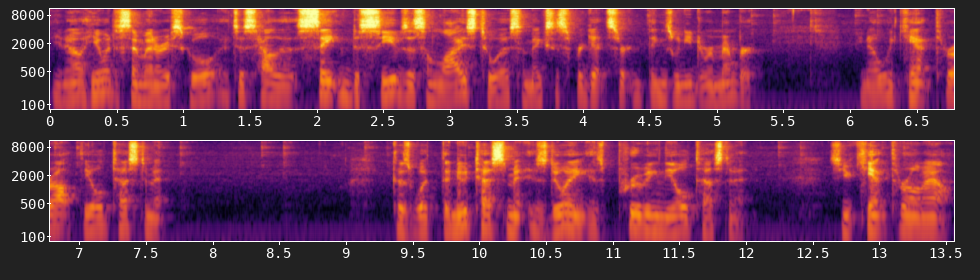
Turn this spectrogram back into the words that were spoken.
You know, he went to seminary school. It's just how Satan deceives us and lies to us and makes us forget certain things we need to remember. You know, we can't throw out the Old Testament because what the New Testament is doing is proving the Old Testament. So you can't throw them out.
